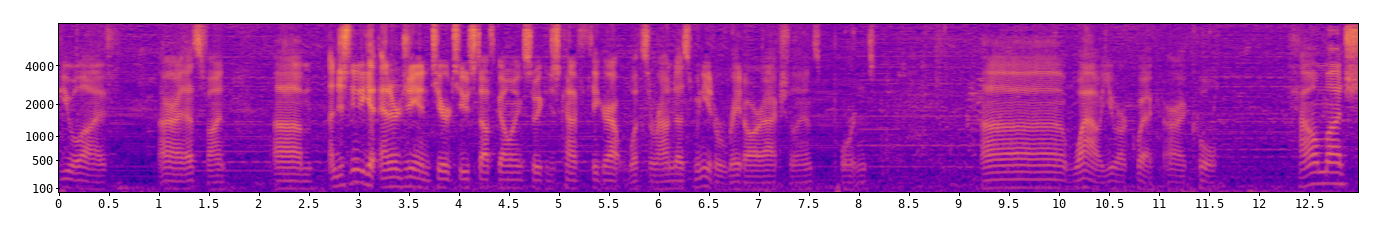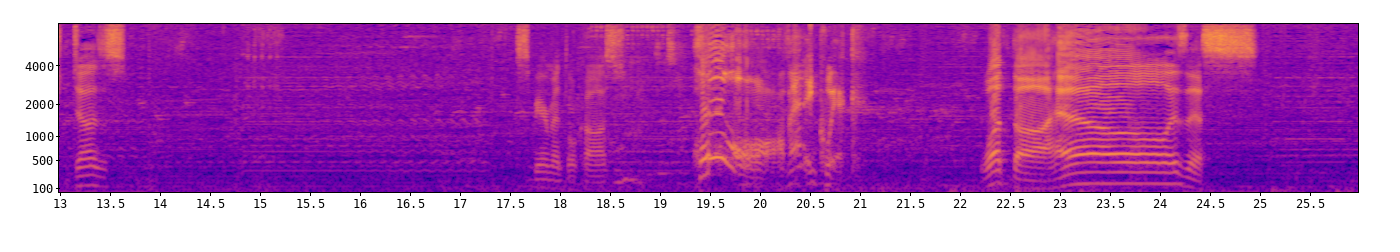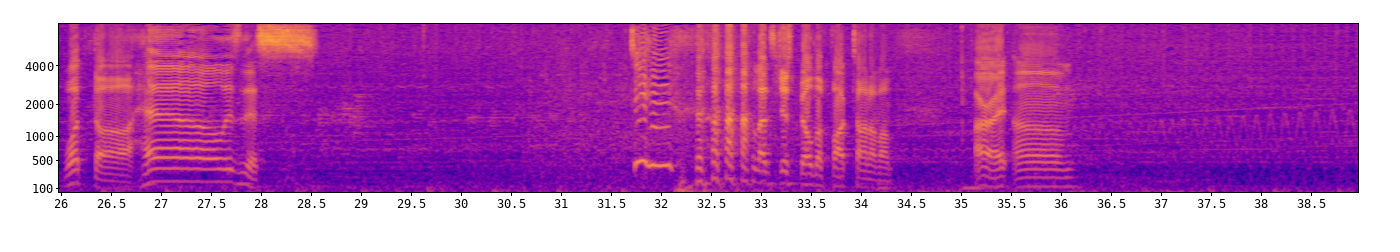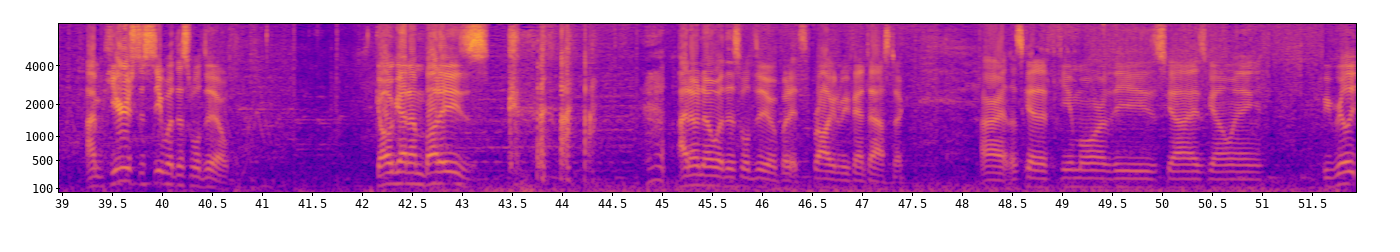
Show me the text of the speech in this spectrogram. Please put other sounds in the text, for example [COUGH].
keep you alive. Alright, that's fine. Um, I just need to get energy and tier 2 stuff going so we can just kind of figure out what's around us. We need a radar, actually. That's important. Uh, wow, you are quick. Alright, cool. How much does... Experimental cost? Oh, very quick! What the hell is this? What the hell is this? Teehee! [LAUGHS] Let's just build a fuck ton of them. Alright, um... I'm curious to see what this will do. Go get them, buddies! [LAUGHS] I don't know what this will do, but it's probably going to be fantastic. Alright, let's get a few more of these guys going. We really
